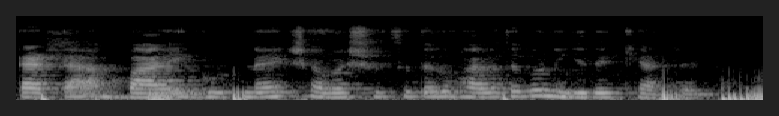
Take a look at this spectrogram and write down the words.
টাটা বাই গুড নাইট সবাই সুস্থ থেকো ভালো থেকো নিজেদের খেয়াল রেখো।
